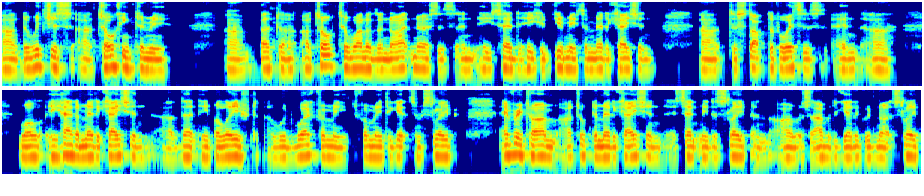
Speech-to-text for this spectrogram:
uh, the witches are talking to me. Um, but I talked to one of the night nurses, and he said he could give me some medication to stop the voices, and well, he had a medication uh, that he believed would work for me for me to get some sleep. Every time I took the medication, it sent me to sleep, and I was able to get a good night's sleep.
